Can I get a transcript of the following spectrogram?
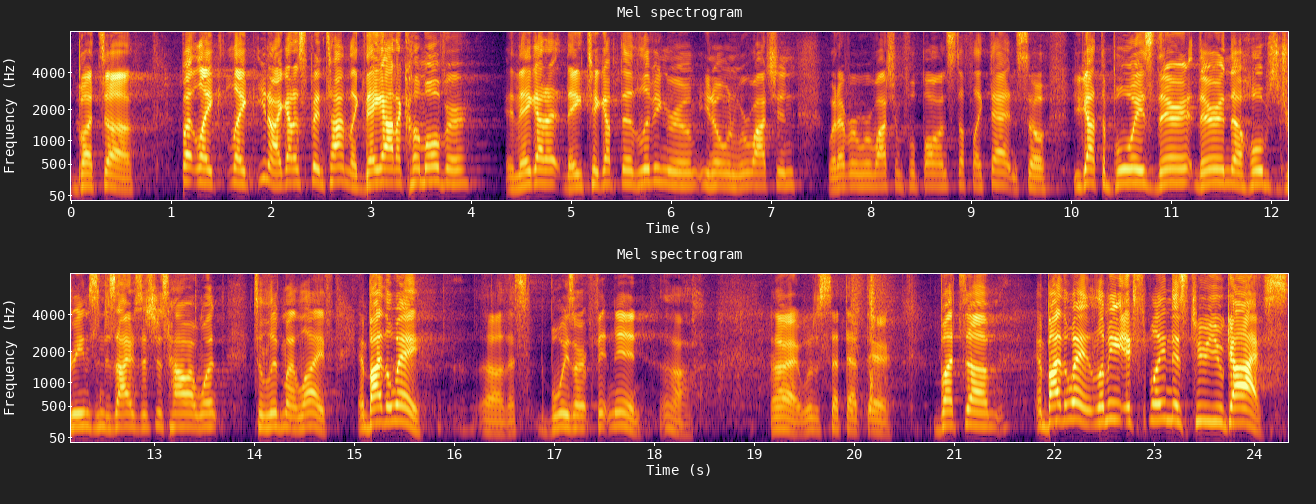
But uh, but like like you know, I gotta spend time. Like they gotta come over and they gotta they take up the living room you know when we're watching whatever we're watching football and stuff like that. And so you got the boys they're they're in the hopes dreams and desires. That's just how i want to live my life. And by the way uh, that's the boys aren't fitting in. Oh. all right we'll just set that there. But um, and by the way let me explain this to you guys.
